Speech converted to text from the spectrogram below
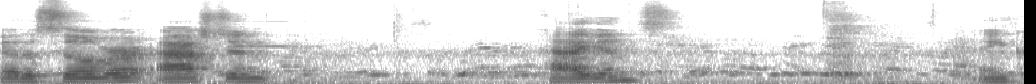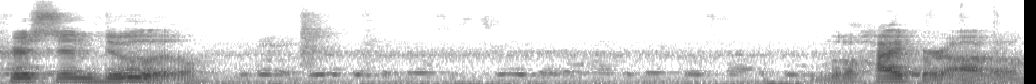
Got a silver, Ashton Hagans and Kristian Doolittle. Little hyper auto.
